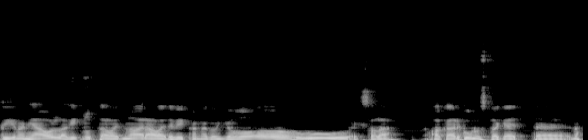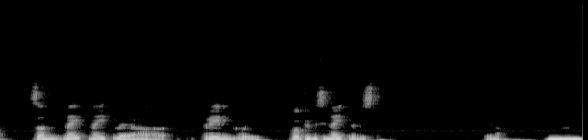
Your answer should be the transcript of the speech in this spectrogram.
kõigil on hea olla, kõik nutavad ja naeravad ja kõik on nagu mingi oo, eks ole. aga ärge unustage, et noh, see on näit-, näitleja treening või me õpime siin näitlemist. või noh. -hmm.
